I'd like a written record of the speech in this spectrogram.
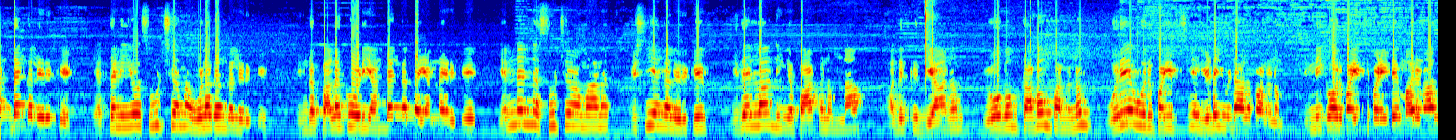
அண்டங்கள் இருக்கு. எத்தனையோ சூட்சம உலகங்கள் இருக்கு. இந்த பல கோடி அண்டங்கள்ல என்ன இருக்கு? என்னென்ன சூட்சமமான விஷயங்கள் இருக்கு? இதெல்லாம் நீங்க பார்க்கணும்னா அதுக்கு தியானம் யோகம் தவம் பண்ணணும். ஒரே ஒரு பயிற்சியை இடைவிடாத பண்ணணும். இன்னைக்கு ஒரு பயிற்சி பண்ணிட்டு மறுநாள்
